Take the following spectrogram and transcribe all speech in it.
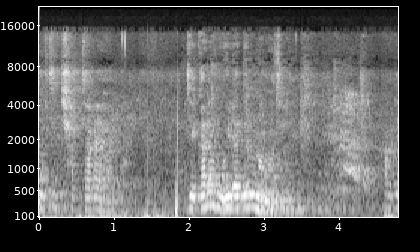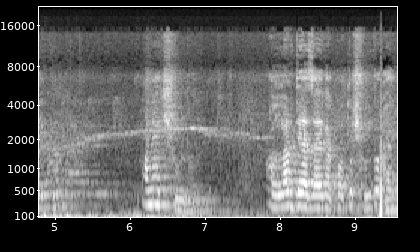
মসজিদ সব জায়গায় হয় যেখানে মহিলাদেরও নামাজ হয়। আর দেখুন, অনেক সুন্দর। আল্লাহর দেওয়া জায়গা কত সুন্দর হয়,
